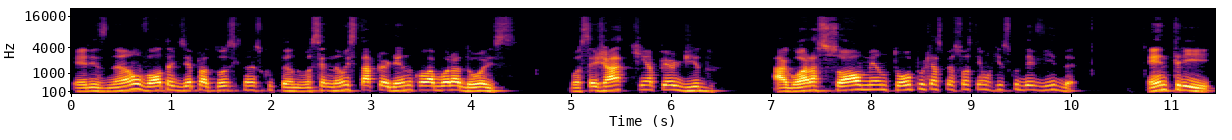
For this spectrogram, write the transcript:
Eles não, volto a dizer para todos que estão escutando, você não está perdendo colaboradores. Você já tinha perdido. Agora só aumentou porque as pessoas têm um risco de vida. Entre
